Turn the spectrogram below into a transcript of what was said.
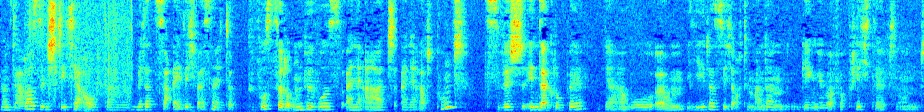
Und daraus entsteht ja auch dann mit der Zeit, ich weiß nicht, ob bewusst oder unbewusst, eine Art, eine Art Punkt zwischen in der Gruppe, ja, wo ähm, jeder sich auch dem anderen gegenüber verpflichtet und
